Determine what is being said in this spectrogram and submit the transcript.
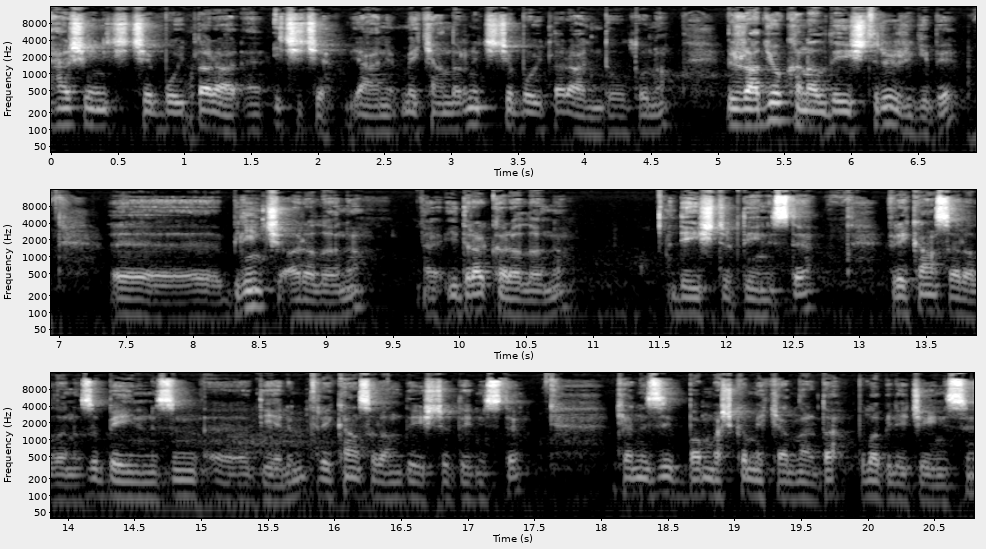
her şeyin iç içe boyutlar hal- iç içe yani mekanların iç içe boyutlar halinde olduğunu bir radyo kanalı değiştirir gibi e, bilinç aralığını, e, idrak aralığını değiştirdiğinizde frekans aralığınızı beyninizin e, diyelim frekans aralığını değiştirdiğinizde kendinizi bambaşka mekanlarda bulabileceğinizi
